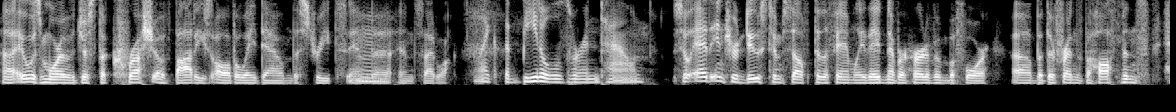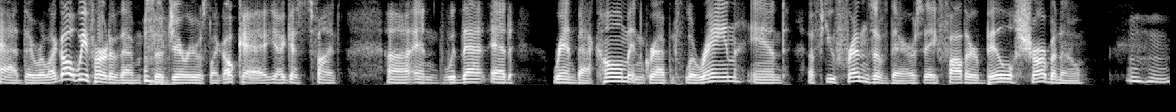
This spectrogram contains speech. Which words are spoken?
Uh, it was more of just the crush of bodies all the way down the streets and uh, and sidewalk. like the Beatles were in town. So Ed introduced himself to the family. They'd never heard of him before, uh, but their friends, the Hoffmans, had. They were like, "Oh, we've heard of them." So Jerry was like, "Okay, yeah, I guess it's fine." Uh, and with that, Ed ran back home and grabbed Lorraine and a few friends of theirs, a Father Bill Charbonneau Mm-hmm.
